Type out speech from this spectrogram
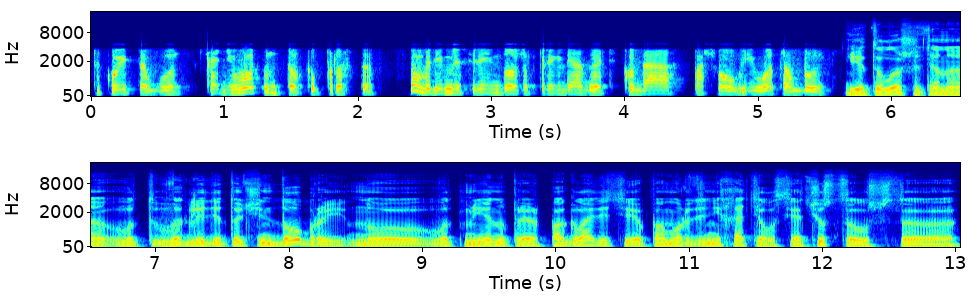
такой табун. Коневод он только просто ну, время от времени должен приглядывать, куда пошел его табун. И эта лошадь, она вот выглядит очень доброй, но вот мне, например, погладить ее по морде не хотелось. Я чувствовал, что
